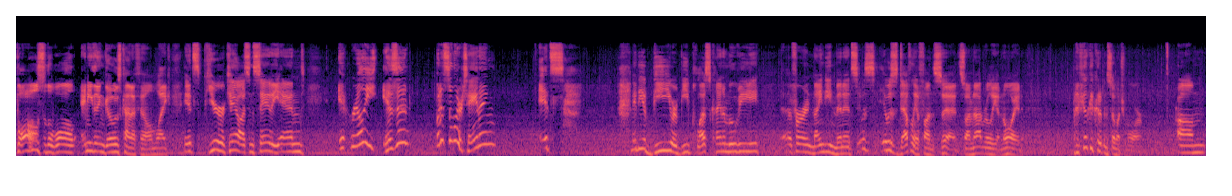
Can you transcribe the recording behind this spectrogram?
balls to the wall, anything goes kind of film. Like it's pure chaos, insanity, and it really isn't. But it's still entertaining. It's maybe a B or B plus kind of movie for 90 minutes. It was it was definitely a fun sit, so I'm not really annoyed. But I feel like it could have been so much more. Um,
